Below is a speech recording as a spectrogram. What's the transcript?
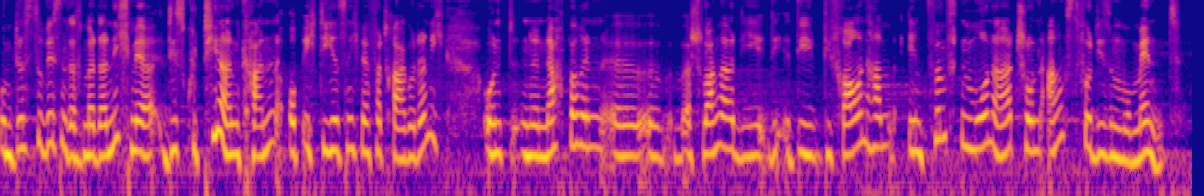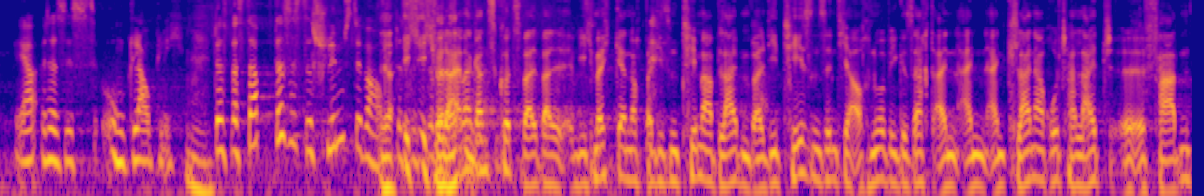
um das zu wissen, dass man da nicht mehr diskutieren kann, ob ich die jetzt nicht mehr vertrage oder nicht. Und eine Nachbarin äh, war schwanger, die, die, die, die Frauen haben im fünften Monat schon Angst vor diesem Moment. Ja, das ist unglaublich. Das, was da, das ist das Schlimmste überhaupt. Ja, Das Ich, ich würde einmal ganz kurz, weil, weil ich möchte gerne noch bei diesem Thema bleiben, weil die Thesen sind ja auch nur, wie gesagt, ein, ein, ein kleiner roter Leitfaden.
